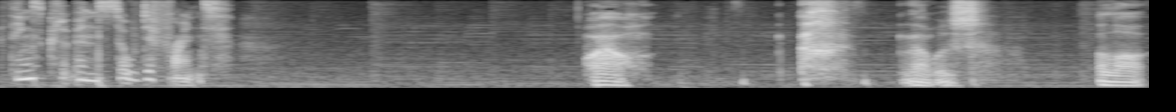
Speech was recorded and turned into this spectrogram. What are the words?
things could have been so different. Wow. that was a lot.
